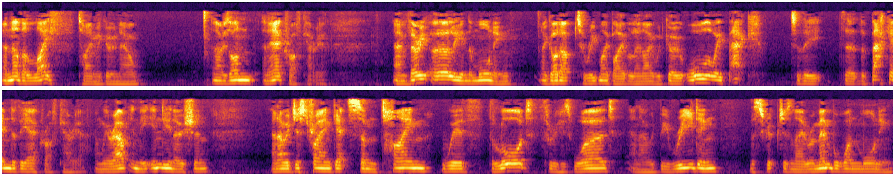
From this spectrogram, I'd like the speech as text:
another lifetime ago now. And I was on an aircraft carrier and very early in the morning, I got up to read my Bible, and I would go all the way back to the, the, the back end of the aircraft carrier. And we were out in the Indian Ocean, and I would just try and get some time with the Lord through His Word, and I would be reading the scriptures. And I remember one morning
